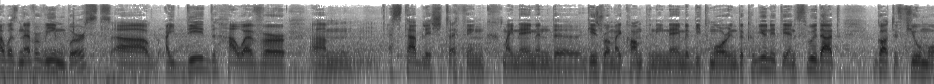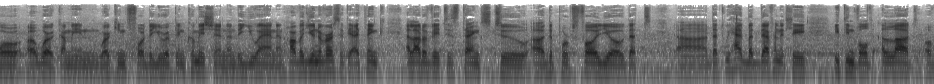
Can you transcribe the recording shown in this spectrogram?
I, was never reimbursed. Uh, I did, however. Um, established, I think, my name and the Gizra, my company name, a bit more in the community, and through that, got a few more uh, work. I mean, working for the European Commission and the UN and Harvard University. I think a lot of it is thanks to uh, the portfolio that uh, that we had, but definitely it involved a lot of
